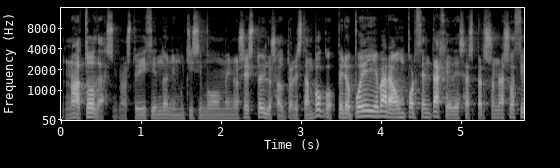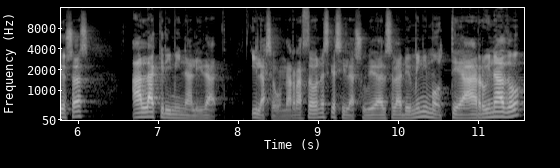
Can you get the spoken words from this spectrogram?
no a todas, no estoy diciendo ni muchísimo menos esto y los autores tampoco, pero puede llevar a un porcentaje de esas personas ociosas a la criminalidad. Y la segunda razón es que si la subida del salario mínimo te ha arruinado,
